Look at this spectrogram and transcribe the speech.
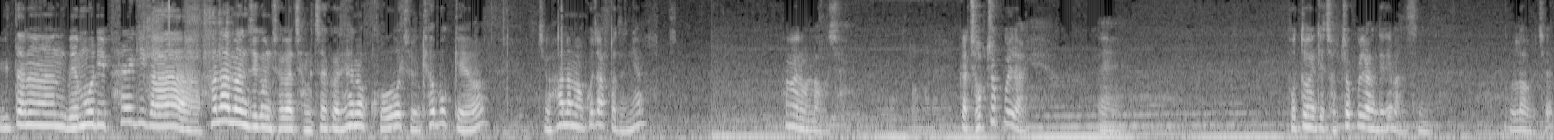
일단은 메모리 8기가 하나만 지금 제가 장착을 해놓고 지금 켜볼게요 지금 하나만 꽂았거든요 화면 올라오죠. 그러니까 접촉 불량이에요. 네. 보통 이렇게 접촉 불량들이 많습니다. 올라오죠.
